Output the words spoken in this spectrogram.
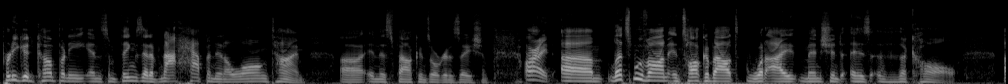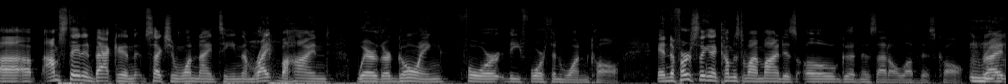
pretty good company and some things that have not happened in a long time. Uh, in this Falcons organization. All right, um, let's move on and talk about what I mentioned as the call. Uh, I'm standing back in section 119. I'm right behind where they're going for the fourth and one call. And the first thing that comes to my mind is, oh, goodness, I don't love this call, mm-hmm. right?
